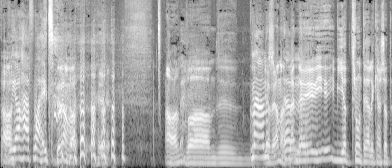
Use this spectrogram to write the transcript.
We are half white. det är den va? ja, vad... Men jag vet inte. jag Men inte. eh, jag tror inte heller kanske att...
